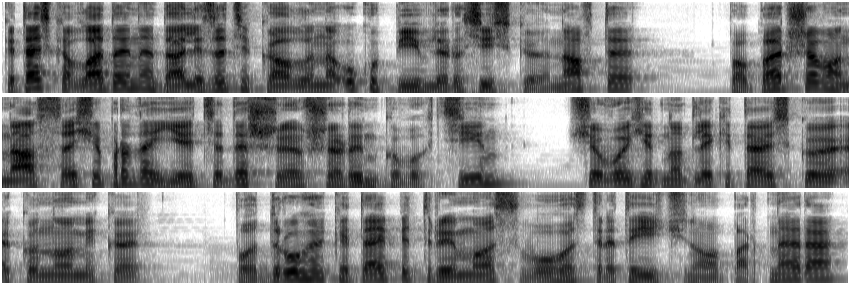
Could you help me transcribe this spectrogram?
Китайська влада й надалі зацікавлена у купівлі російської нафти. По-перше, вона все ще продається дешевше ринкових цін, що вигідно для китайської економіки. По-друге, Китай підтримує свого стратегічного партнера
